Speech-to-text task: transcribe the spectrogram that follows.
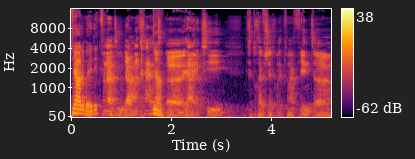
Ja, dat weet ik. Vanuit de hoedanigheid. Ja. Ja. ja, ik zie... Toch even zeggen wat ik van haar vind. Eh,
